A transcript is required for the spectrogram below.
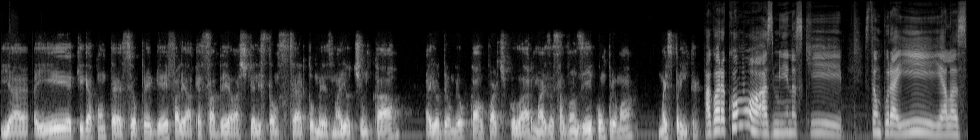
E aí, o que, que acontece? Eu peguei e falei, ah, quer saber? Eu acho que eles estão certo mesmo. Aí eu tinha um carro, aí eu dei o meu carro particular, mais essa vanzinha e comprei uma, uma Sprinter. Agora, como as meninas que estão por aí, elas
